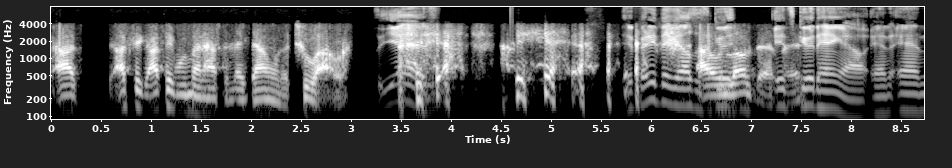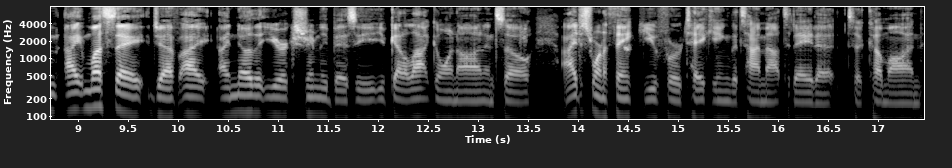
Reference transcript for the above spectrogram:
I I think I think we might have to make that one a two hour. Yes. yeah. if anything else, it's I would good. love that. it's man. good hangout, and and I must say, Jeff, I I know that you're extremely busy. You've got a lot going on, and so I just want to thank you for taking the time out today to to come on.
